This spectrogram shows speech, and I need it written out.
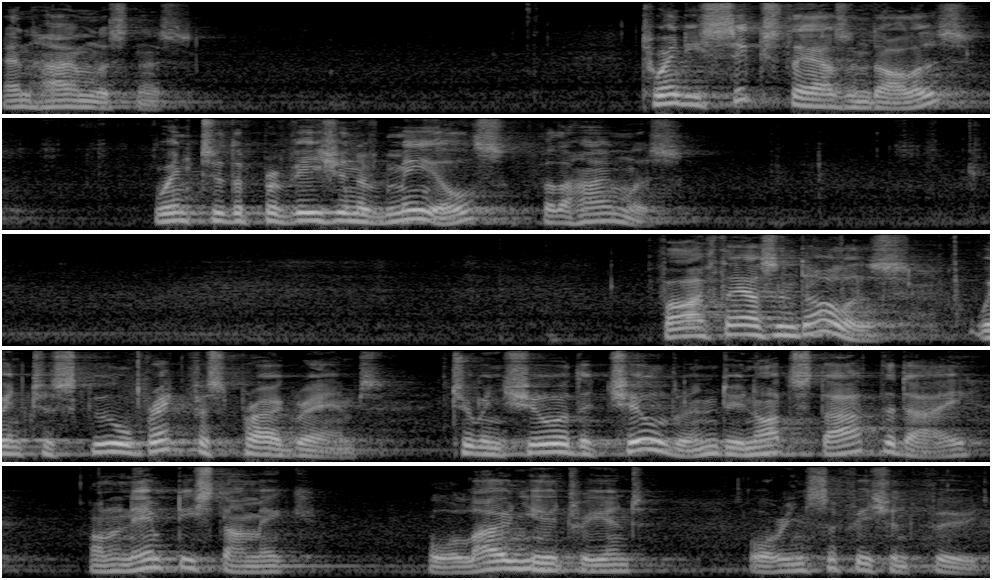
and homelessness. $26,000 went to the provision of meals for the homeless. $5,000 went to school breakfast programs to ensure that children do not start the day on an empty stomach or low nutrient or insufficient food.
